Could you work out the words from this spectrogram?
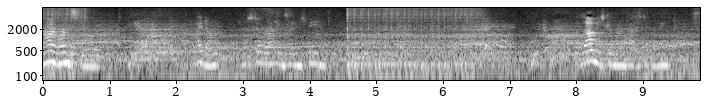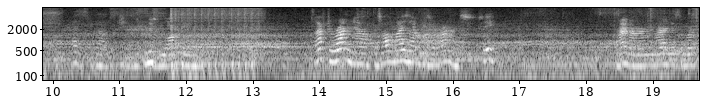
Now I run slow. I don't. I'm still running same speed. The zombies can run faster than me. That's about sure. I'm just walking. I have to run now because all my zombies are runners. See? Mine aren't. mine are just a bunch of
